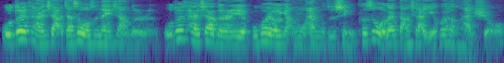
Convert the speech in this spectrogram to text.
我对台下，假设我是内向的人，我对台下的人也不会有仰慕、爱慕之情，可是我在当下也会很害羞。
